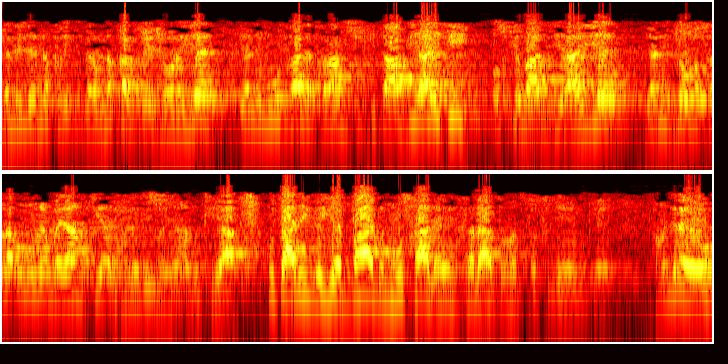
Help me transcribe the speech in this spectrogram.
دلیل نقلی کی طرف نقل پیش ہو رہی ہے یعنی موسا علیہ السلام کی کتاب بھی آئی تھی، اس کے بعد یہ آئی ہے۔ یعنی جو مسئلہ انہوں نے بیان کیا اس نے بھی بیان کیا، اتاری گئی ہے بعد موسا علیہ سلاد و تسلیم کے۔ سمجھ رہے ہو؟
